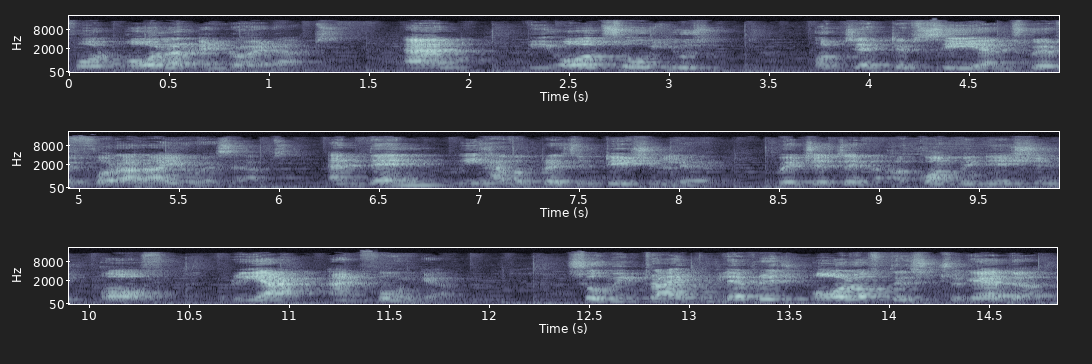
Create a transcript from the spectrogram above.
for all our Android apps. And we also use Objective-C and Swift for our iOS apps. And then we have a presentation layer, which is in a combination of React and PhoneGap. So we try to leverage all of this together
